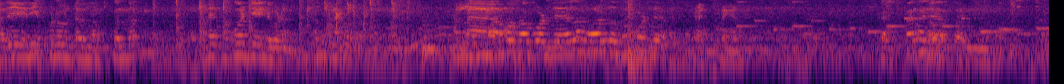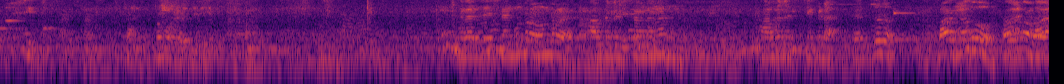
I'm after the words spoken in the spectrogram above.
అదే ఇది ఎప్పుడు ఉంటుంది మన స్కూల్లో. అదే సపోర్ట్ చేయండి కూడా. మనము సపోర్ట్ చేయాలా వాళ్ళు సపోర్ట్ చేస్తారు ఖచ్చితంగా. ఖచ్చితంగా చేస్తాను కంగ్రాచులేషన్ ఉండరా ఉండరా. ఆల్ ద బెస్ట్ అన్న. ఆల్ ద బెస్ట్ ఇక్కడ. చూడు. బాగా చదువు చదువుతావా?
